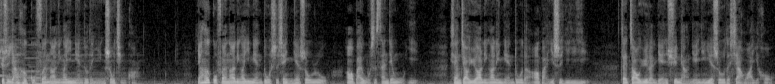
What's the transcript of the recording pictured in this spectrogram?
就是洋河股份二零二一年度的营收情况。洋河股份二零二一年度实现营业收入二百五十三点五亿，相较于二零二零年度的二百一十一亿，在遭遇了连续两年营业收入的下滑以后，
